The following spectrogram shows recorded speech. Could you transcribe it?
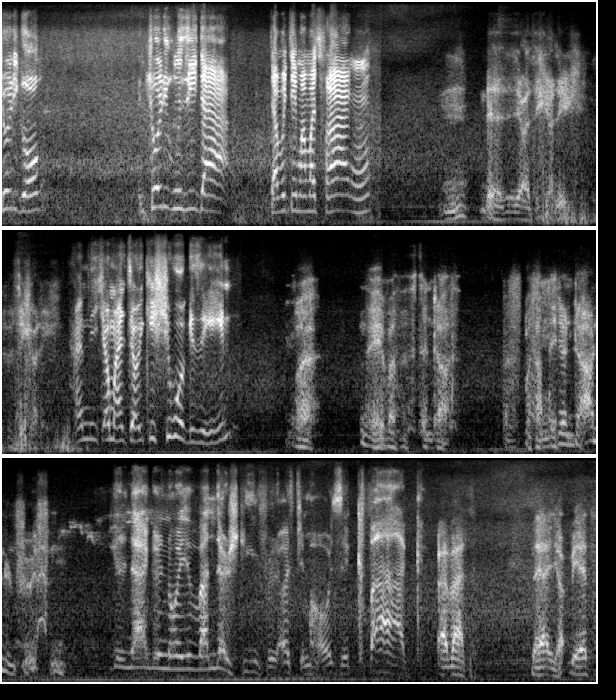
Entschuldigung. Entschuldigen Sie da. Darf ich dir mal was fragen? Hm? Ja, sicherlich. Sicherlich. Haben Sie schon mal solche Schuhe gesehen? Äh, Nee, was ist denn das? Was, was haben die denn da an den Füßen? Nagelneue Wanderstiefel aus dem Hause Quark. Äh, was? Naja, ich hab mir jetzt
